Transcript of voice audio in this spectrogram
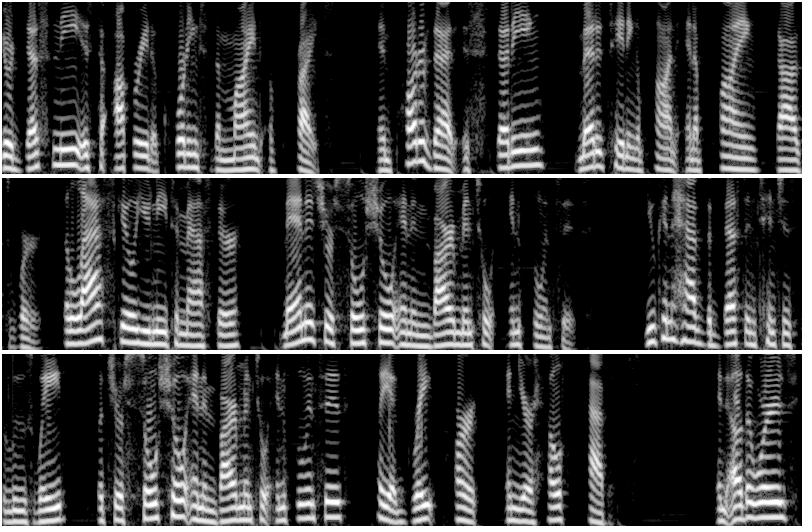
Your destiny is to operate according to the mind of Christ. And part of that is studying, meditating upon, and applying God's word. The last skill you need to master manage your social and environmental influences. You can have the best intentions to lose weight, but your social and environmental influences play a great part in your health habits. In other words,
